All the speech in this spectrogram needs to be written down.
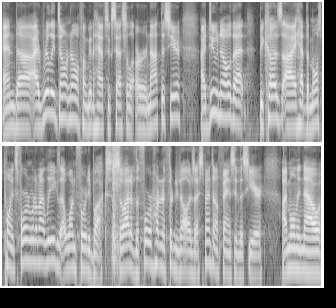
and uh, I really don't know if I'm going to have success or not this year. I do know that because I had the most points for in one of my leagues, I won 40 bucks. So out of the $430 I spent on fantasy this year, I'm only now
